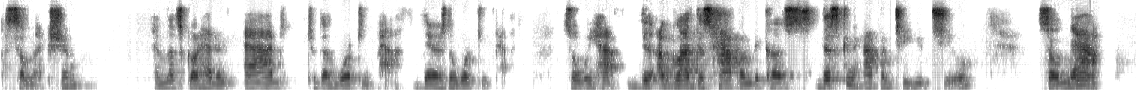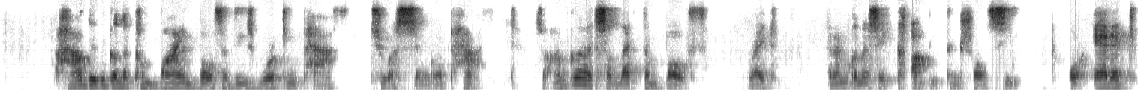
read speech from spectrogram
a selection. And let's go ahead and add to the working path. There's the working path. So we have, I'm glad this happened because this can happen to you too. So now, how are we going to combine both of these working paths to a single path? So I'm going to select them both, right? And I'm going to say copy, control C, or edit,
